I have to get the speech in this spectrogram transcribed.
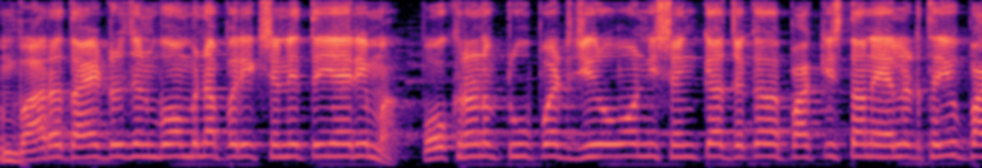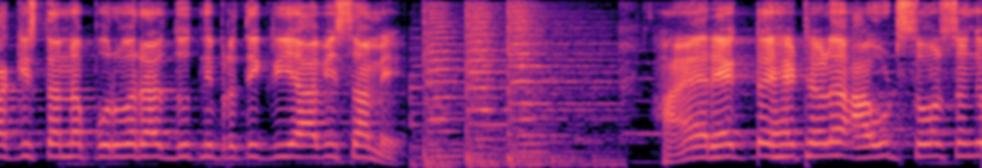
ભારત હાઇડ્રોજન બોમ્બના પરીક્ષણની તૈયારીમાં પોખરણ ટુ પોઈન્ટ ઝીરોની સંખ્યા જકાતા પાકિસ્તાન એલર્ટ થયું. પાકિસ્તાનના પૂર્વ રાજદૂતની પ્રતિક્રિયા આવી સામે. હાયર એક્ટ હેઠળ આઉટસોર્સિંગ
